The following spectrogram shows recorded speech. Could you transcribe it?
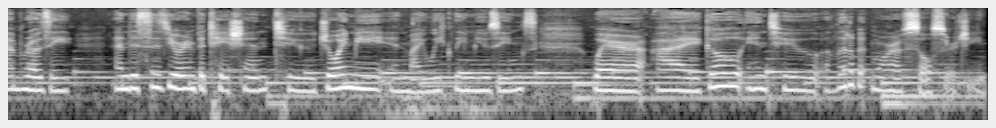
I'm Rosie, and this is your invitation to join me in my weekly musings where I go into a little bit more of soul searching.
